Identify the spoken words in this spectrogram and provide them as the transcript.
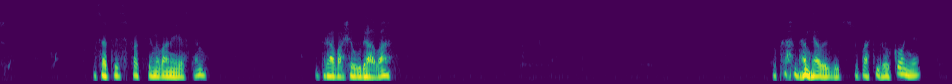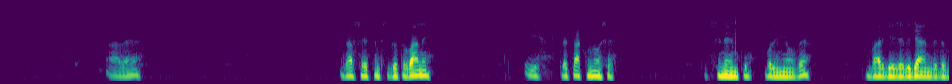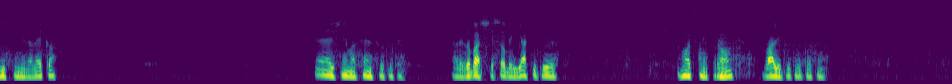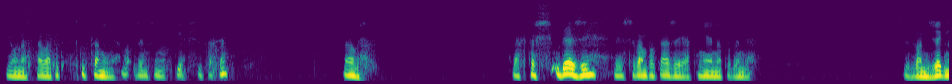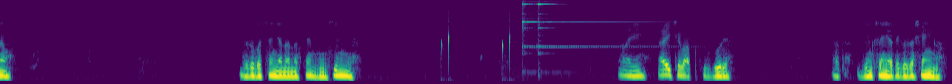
usatysfakcjonowany jestem. Wyprawa się udała. Co prawda miały być szczupaki i okonie, ale zawsze jestem przygotowany i w plecaku noszę przynęty boleniowe. Tym bardziej, że wiedziałem, że do Wisły niedaleko. Nie, już nie ma sensu tutaj. Ale zobaczcie sobie, jaki tu jest mocny prąd. Wali tutaj po tym. I ona stała tutaj w tych kamieniach. No, żebym się nie spieprzył czasem. Dobra. Jak ktoś uderzy, to jeszcze Wam pokażę. Jak nie, no to będę z Wami żegnał. Do zobaczenia na następnym filmie. No i dajcie łapki w górę. Dla zwiększenia tego zasięgu.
